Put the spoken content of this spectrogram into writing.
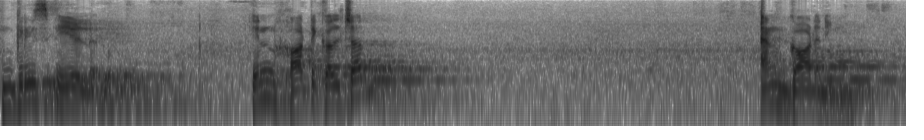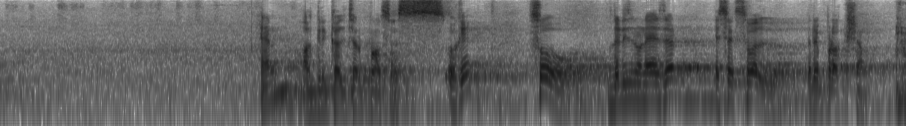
Increase yield in horticulture and gardening and agriculture process. Okay? So that is known as that asexual reproduction.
